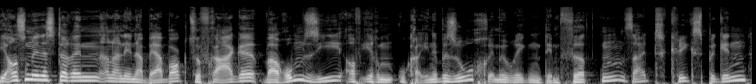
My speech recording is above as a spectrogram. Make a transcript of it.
Die Außenministerin Annalena Baerbock zur Frage, warum sie auf ihrem Ukraine-Besuch, im Übrigen dem vierten seit Kriegsbeginn,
